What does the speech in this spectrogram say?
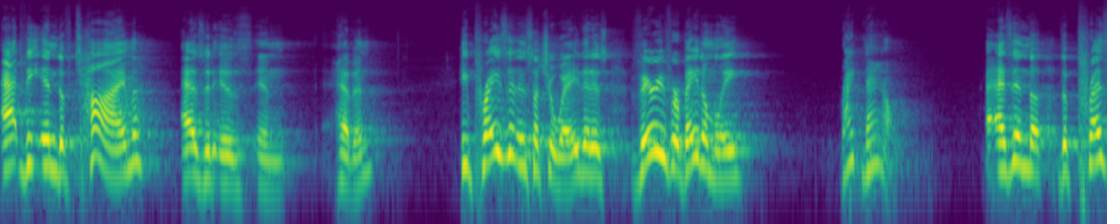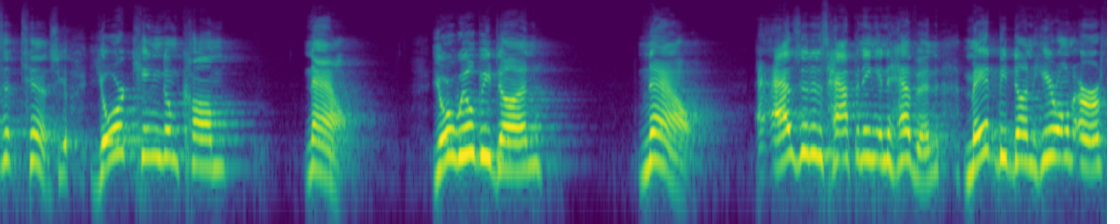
at the end of time as it is in heaven. He prays it in such a way that is very verbatimly right now, as in the, the present tense. Your kingdom come now. Your will be done now. As it is happening in heaven, may it be done here on earth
